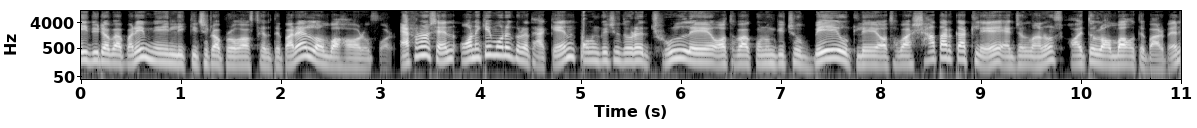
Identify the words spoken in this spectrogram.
এই দুইটা ব্যাপারই মেইনলি কিছুটা প্রভাব ফেলতে পারে লম্বা হওয়ার উপর। এখন আসেন, অনেকে মনে করে থাকেন কোনো কিছু ধরে ঝুললে অথবা কোনো কিছু বেয়ে উঠলে অথবা সাঁতার কাটলে একজন মানুষ হয়তো লম্বা হতে পারবেন।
